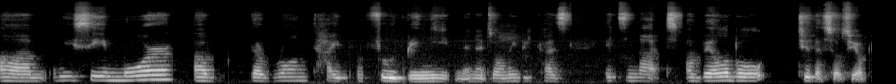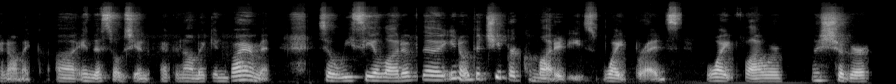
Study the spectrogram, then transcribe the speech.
Um, we see more of the wrong type of food being eaten, and it's only because it's not available to the socioeconomic uh, in the socioeconomic environment. So we see a lot of the you know the cheaper commodities, white breads, white flour, sugar,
